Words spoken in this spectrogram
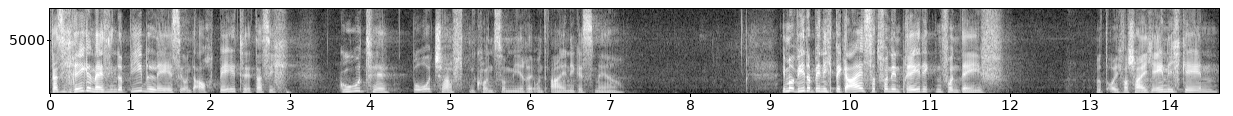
Dass ich regelmäßig in der Bibel lese und auch bete, dass ich gute Botschaften konsumiere und einiges mehr. Immer wieder bin ich begeistert von den Predigten von Dave. Wird euch wahrscheinlich ähnlich gehen.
